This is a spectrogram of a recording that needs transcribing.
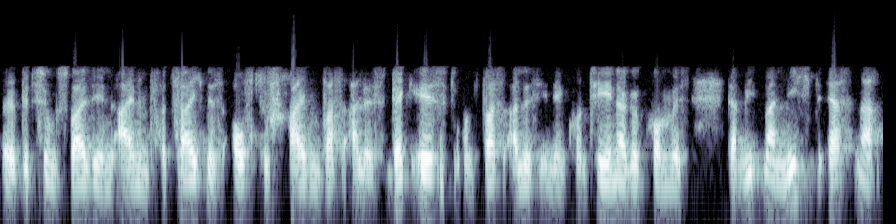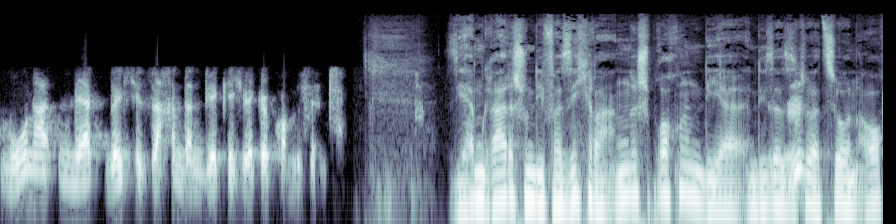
äh, beziehungsweise in einem Verzeichnis aufzuschreiben, was alles weg ist und was alles in den Container gekommen ist, damit man nicht erst nach Monaten merkt, welche Sachen dann wirklich weggekommen sind. Sie haben gerade schon die Versicherer angesprochen, die ja in dieser mhm. Situation auch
